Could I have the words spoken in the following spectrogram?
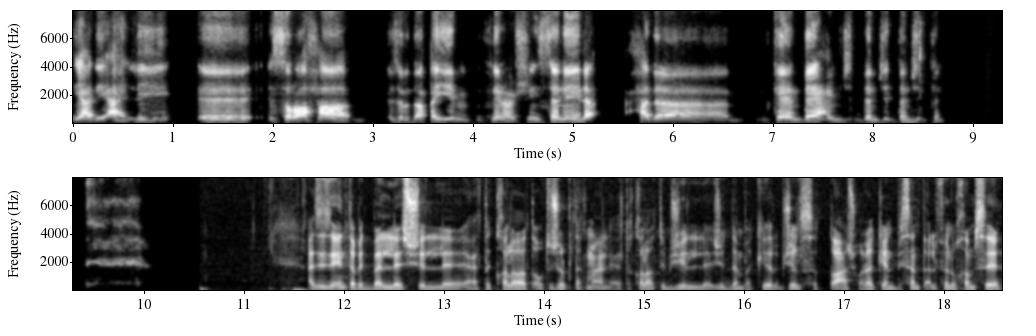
يعني أهلي آه، الصراحه إذا بدي أقيم 22 سنة لا حدا كان داعم جدا جدا جدا. عزيزي أنت بتبلش الاعتقالات أو تجربتك مع الاعتقالات بجيل جدا بكير بجيل 16 ولكن بسنة 2005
